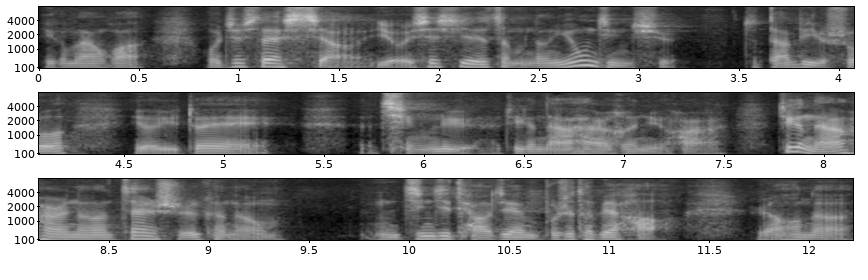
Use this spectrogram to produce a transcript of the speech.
一个漫画。我就是在想，有一些细节怎么能用进去？就打比说，有一对情侣，这个男孩和女孩。这个男孩呢，暂时可能嗯经济条件不是特别好，然后呢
